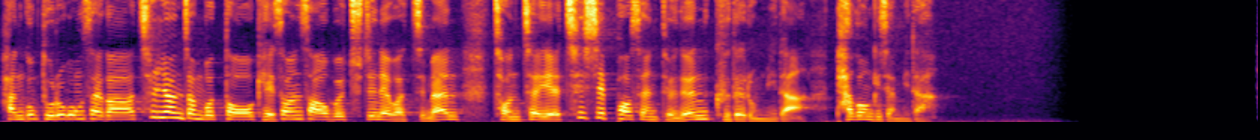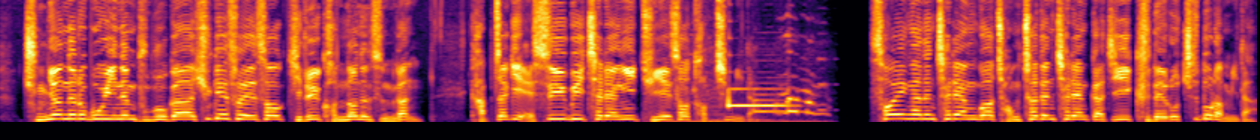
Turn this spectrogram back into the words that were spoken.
한국도로공사가 7년 전부터 개선 사업을 추진해 왔지만 전체의 70%는 그대로입니다. 박원 기자입니다. 중년으로 보이는 부부가 휴게소에서 길을 건너는 순간 갑자기 SUV 차량이 뒤에서 덮칩니다. 서행하는 차량과 정차된 차량까지 그대로 추돌합니다.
